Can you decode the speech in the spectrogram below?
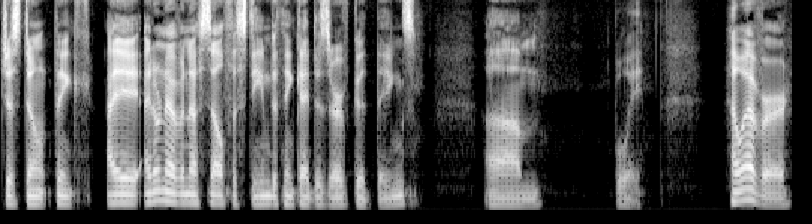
just don't think I I don't have enough self-esteem to think I deserve good things. Um boy. However,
